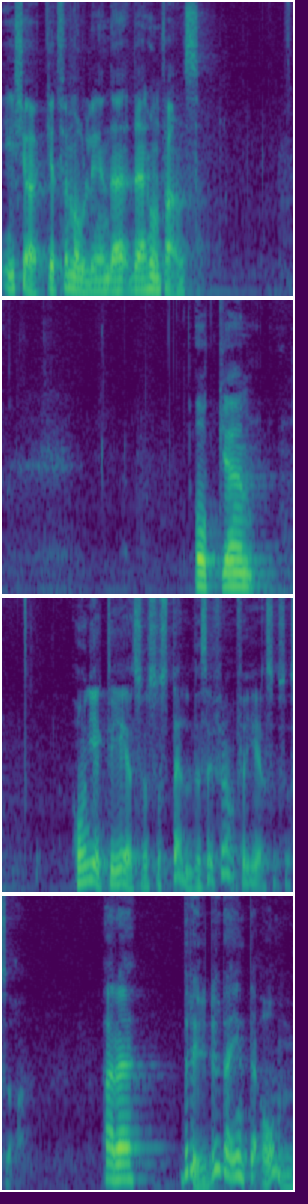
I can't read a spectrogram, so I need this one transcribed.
i köket förmodligen där, där hon fanns. Och eh, hon gick till Jesus och ställde sig framför Jesus och sa Herre, bryr du dig inte om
